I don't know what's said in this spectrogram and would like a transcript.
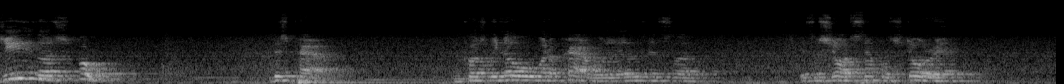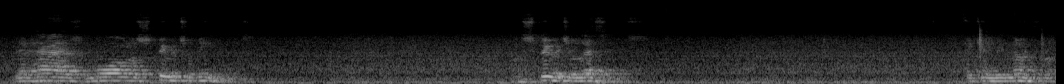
Jesus spoke this parable. Because we know what a parable is, it's a, it's a short, simple story that has moral or spiritual meanings, or spiritual lessons that can be learned from it.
